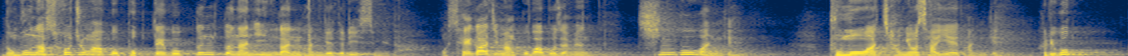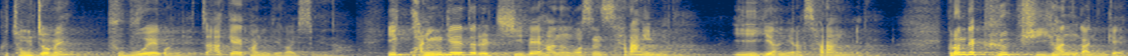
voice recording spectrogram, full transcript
너무나 소중하고 복되고 끈끈한 인간 관계들이 있습니다. 뭐세 가지만 꼽아보자면 친구 관계, 부모와 자녀 사이의 관계, 그리고 그 정점에 부부의 관계, 짝의 관계가 있습니다. 이 관계들을 지배하는 것은 사랑입니다. 이익이 아니라 사랑입니다. 그런데 그 귀한 관계,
